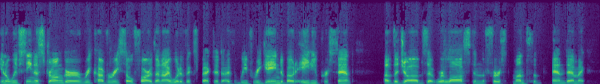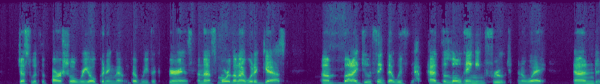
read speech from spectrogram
you know we've seen a stronger recovery so far than I would have expected. I've, we've regained about eighty percent of the jobs that were lost in the first months of the pandemic just with the partial reopening that, that we've experienced. And that's more than I would have guessed. Um, but I do think that we've had the low hanging fruit in a way. And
